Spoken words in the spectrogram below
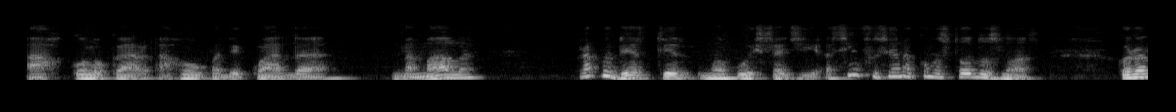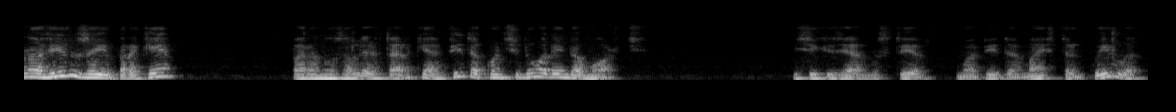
a colocar a roupa adequada na mala, para poder ter uma boa estadia. Assim funciona como todos nós. Coronavírus veio para quê? Para nos alertar que a vida continua além da morte. E se quisermos ter uma vida mais tranquila,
